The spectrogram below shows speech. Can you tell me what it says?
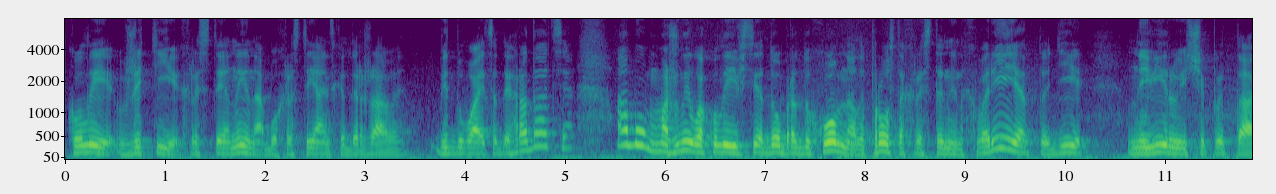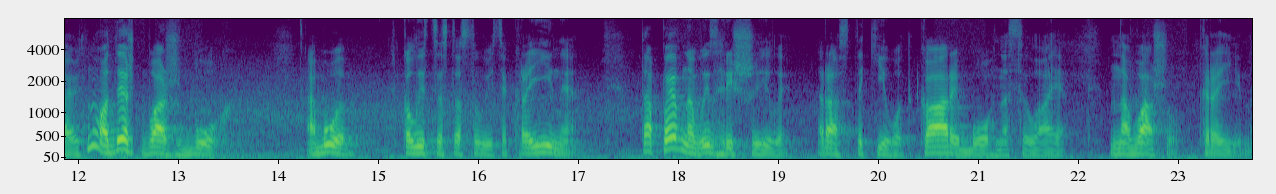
коли в житті християнина або християнської держави відбувається деградація, або, можливо, коли і все добре духовно, але просто християнин хворіє, тоді невіруючі питають: ну, а де ж ваш Бог? Або коли це стосується країни, та певно, ви згрішили, раз такі от кари Бог насилає на вашу країну.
